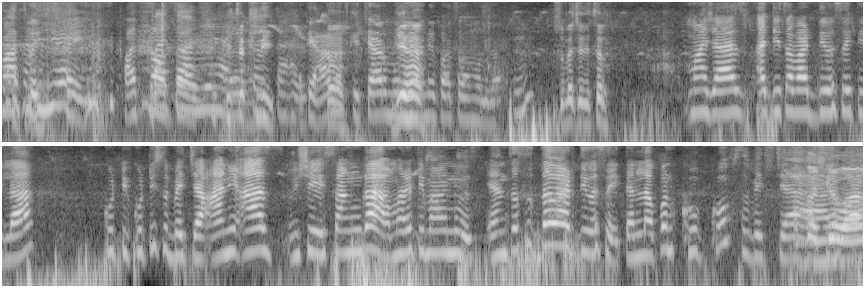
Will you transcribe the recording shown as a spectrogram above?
पाचवा ही आहे. पाचवा होता. ही चकली. ते की चार मुलगा. आणि पाचवा मुलगा. शुभेच्छा दे चल. माझ्या आज आजीचा वाढदिवस आहे तिला. कोटी कोटी शुभेच्छा. आणि आज विषय सांगा मराठी माणूस यांचा सुद्धा वाढदिवस आहे. त्यांना पण खूप खूप शुभेच्छा. धन्यवाद.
